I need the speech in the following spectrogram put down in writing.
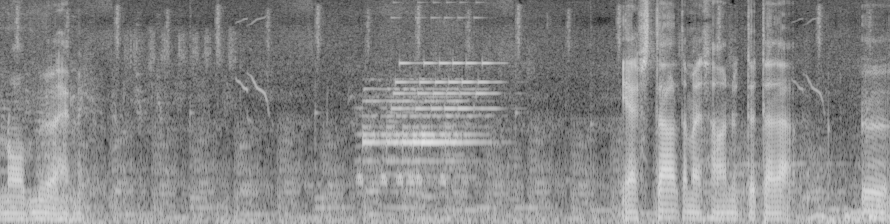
Nuo myöhemmin. Ja täältä me saa nyt tätä ö,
